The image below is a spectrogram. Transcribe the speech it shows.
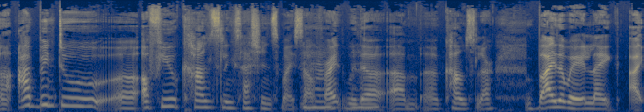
Uh, I've been to uh, a few counseling sessions myself, Mm-hmm, right, with a, um, a counselor. By the way, like I,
